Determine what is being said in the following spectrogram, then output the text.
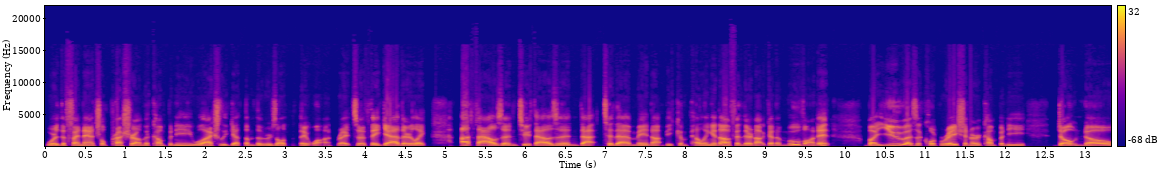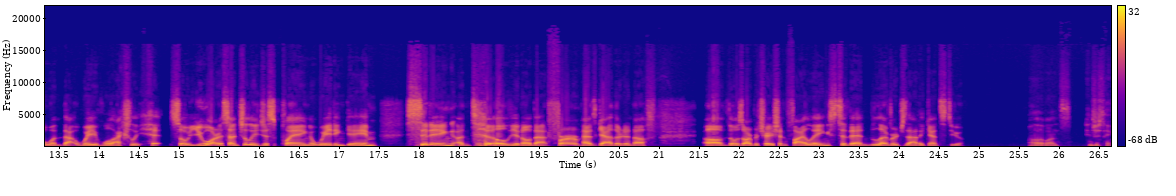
where the financial pressure on the company will actually get them the result that they want, right? So if they gather like a thousand, two thousand, that to them may not be compelling enough and they're not going to move on it. But you as a corporation or a company don't know when that wave will actually hit. So you are essentially just playing a waiting game, sitting until, you know, that firm has gathered enough of those arbitration filings to then leverage that against you. All at once. Interesting.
